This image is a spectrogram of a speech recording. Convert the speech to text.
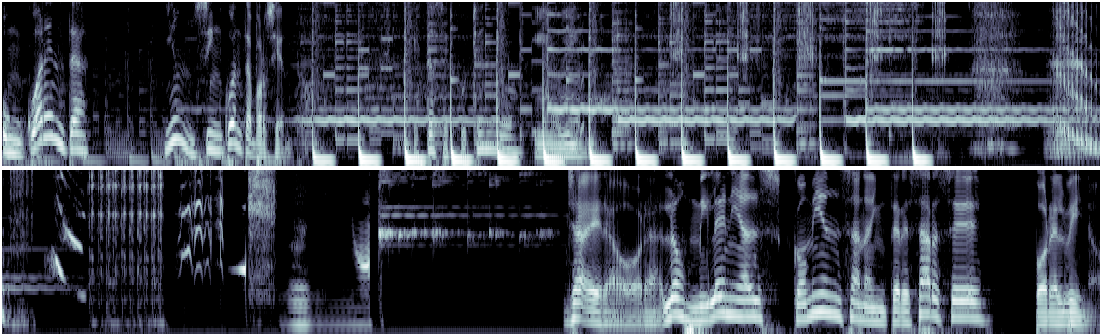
un 40 y un 50%. Estás escuchando Ya era hora. Los millennials comienzan a interesarse por el vino.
